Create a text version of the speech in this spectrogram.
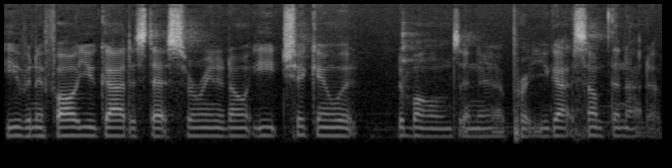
Even if all you got is that Sarina don't eat chicken with the bones in it, I pray you got something out of it.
